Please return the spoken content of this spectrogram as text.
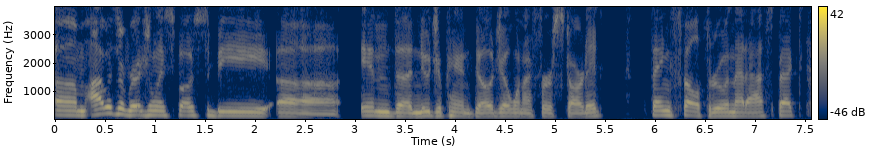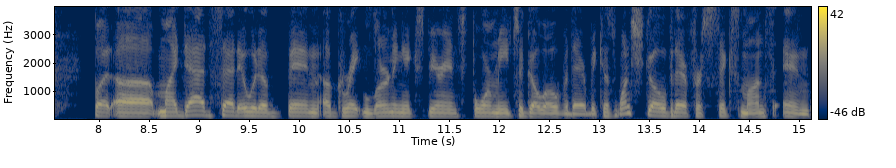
Um, I was originally supposed to be uh, in the New Japan dojo when I first started. Things fell through in that aspect but uh, my dad said it would have been a great learning experience for me to go over there because once you go over there for six months and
